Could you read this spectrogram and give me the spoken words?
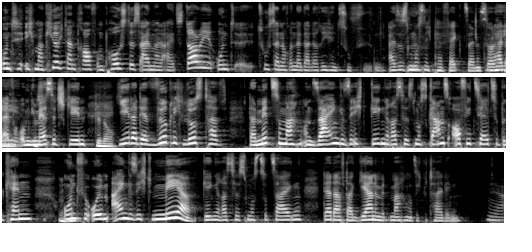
Und ich markiere euch dann drauf und poste es einmal als Story und äh, tue es dann noch in der Galerie hinzufügen. Also es muss nicht perfekt sein. Es soll nee. halt einfach um die das Message gehen. Genau. Jeder, der wirklich Lust hat, da mitzumachen und sein Gesicht gegen Rassismus ganz offiziell zu bekennen mhm. und für Ulm ein Gesicht mehr gegen Rassismus zu zeigen, der darf da gerne mitmachen und sich beteiligen. Ja.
